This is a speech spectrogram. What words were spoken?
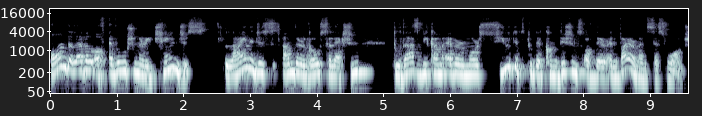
On the level of evolutionary changes, lineages undergo selection to thus become ever more suited to the conditions of their environment, says Walsh.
